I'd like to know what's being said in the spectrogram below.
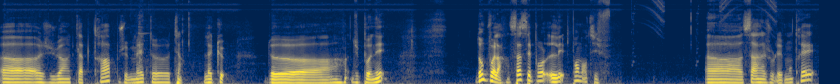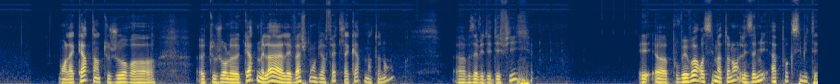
Euh, J'ai eu un claptrap, je vais mettre, euh, tiens, la queue du poney. Donc voilà, ça c'est pour les pendentifs. ça, je vous l'ai montré. Bon, la carte, hein, toujours euh, toujours le carte, mais là elle est vachement bien faite la carte maintenant. Euh, vous avez des défis. Et euh, vous pouvez voir aussi maintenant les amis à proximité.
